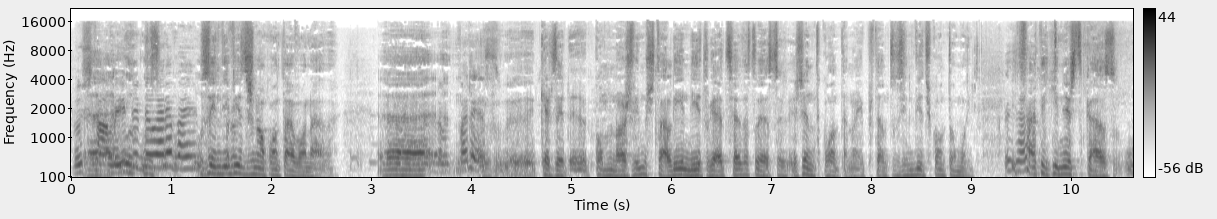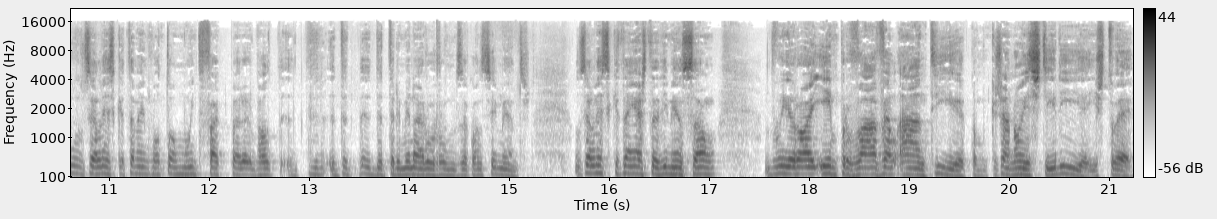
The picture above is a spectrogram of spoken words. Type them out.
No Stalin uh, não era bem. Os indivíduos não contavam nada. Uh, parece. Quer dizer, como nós vimos, está ali, Hitler, etc., a gente conta, não é? Portanto, os indivíduos contam muito. Exato. E, de facto, aqui neste caso, o Zelensky também contou muito, de facto, para determinar o rumo dos acontecimentos. O Zelensky tem esta dimensão de um herói improvável à antiga, como que já não existiria, isto é,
